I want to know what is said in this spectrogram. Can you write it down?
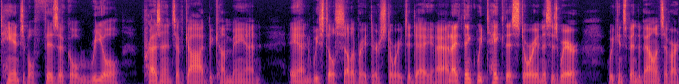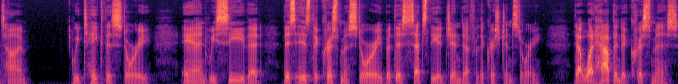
tangible, physical, real presence of God become man. And we still celebrate their story today. And I, and I think we take this story, and this is where we can spend the balance of our time. We take this story and we see that this is the Christmas story, but this sets the agenda for the Christian story. That what happened at Christmas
